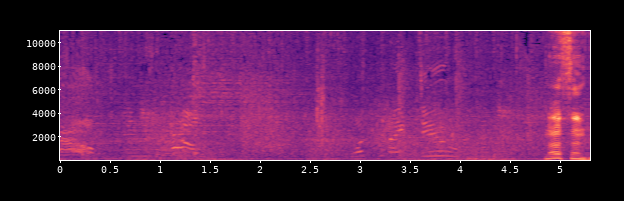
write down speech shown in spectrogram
help. Help! What can I do? Nothing.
